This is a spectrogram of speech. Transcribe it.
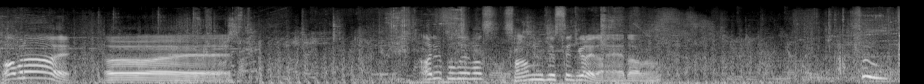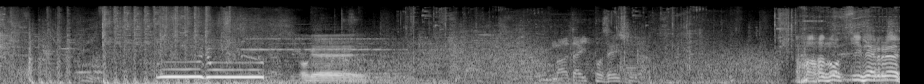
危ない。おーい。ありがとうございます。30センチぐらいだね多分。ふうひょーオッケー。また一歩前進だ。あのチネル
